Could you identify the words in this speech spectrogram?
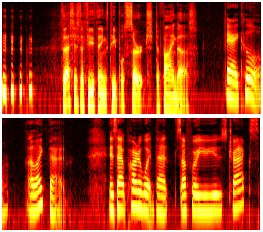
So that's just a few things people search to find us. Very cool. I like that. Is that part of what that software you use tracks?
